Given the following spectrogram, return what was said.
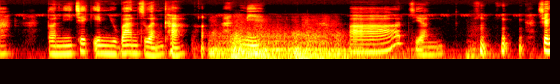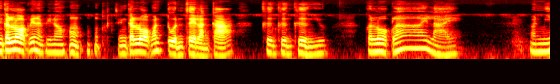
ะ ตอนนี้เช็คอินอยู่บ้านสวนค่ะ นี่ปาเสียง เสียงกระลอกด้วยนะพี่น้องเสียงกระลอกมันตุนใส่หลังคาเคืองเคืองเคืองอยู่กระลอกหลายหลายมันมี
